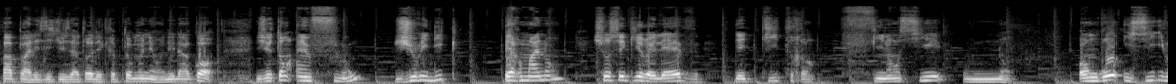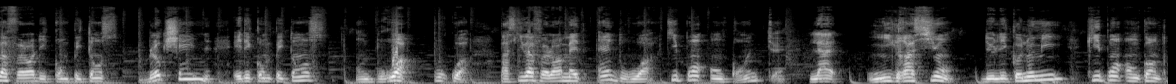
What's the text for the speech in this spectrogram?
pas par les utilisateurs des crypto-monnaies, on est d'accord. Jetant un flou juridique permanent sur ce qui relève des titres financiers ou non. En gros, ici, il va falloir des compétences blockchain et des compétences en droit. Pourquoi? Parce qu'il va falloir mettre un droit qui prend en compte la migration de l'économie, qui prend en compte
